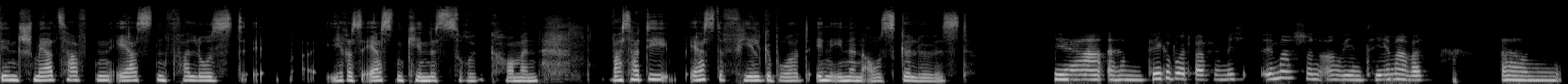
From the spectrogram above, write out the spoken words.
den schmerzhaften ersten Verlust ihres ersten Kindes zurückkommen. Was hat die erste Fehlgeburt in Ihnen ausgelöst? Ja, ähm, Fehlgeburt war für mich immer schon irgendwie ein Thema, was ähm,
